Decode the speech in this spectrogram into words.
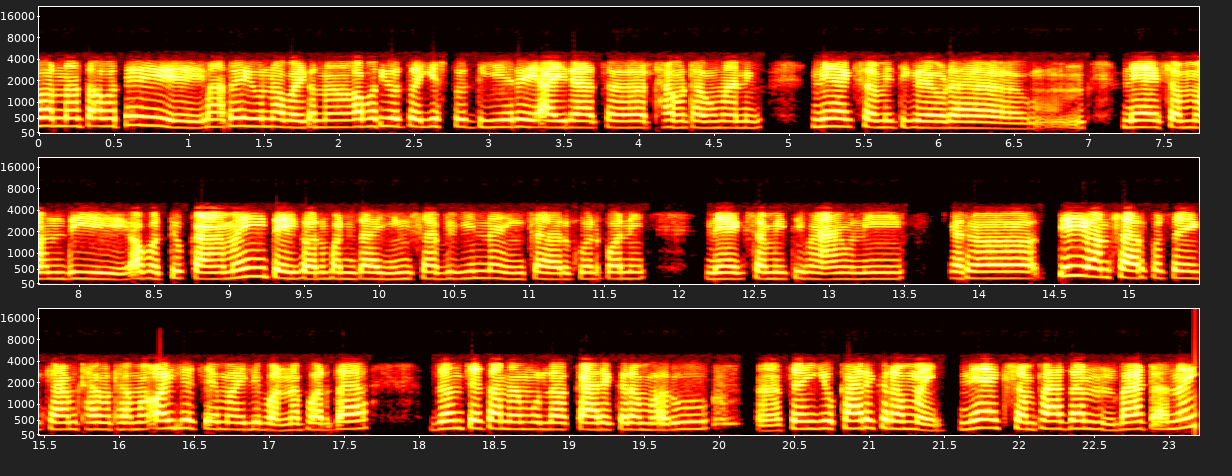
गर्न त अब त्यही मात्रै यो नभइकन अब यो त यस्तो धेरै आइरहेछ ठाउँ ठाउँमा नि। न्यायिक समितिको एउटा न्याय सम्बन्धी अब त्यो कामै त्यही गर्नुपर्ने त हिंसा विभिन्न हिंसाहरूको पनि न्यायिक समितिमा आउने। र त्यही अनुसारको चाहिँ काम ठाउँ ठाउँमा अहिले चाहिँ मैले भन्न पर्दा जनचेतनामूलक कार्यक्रमहरू चाहिँ यो कार्यक्रममै न्यायिक सम्पादनबाट नै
